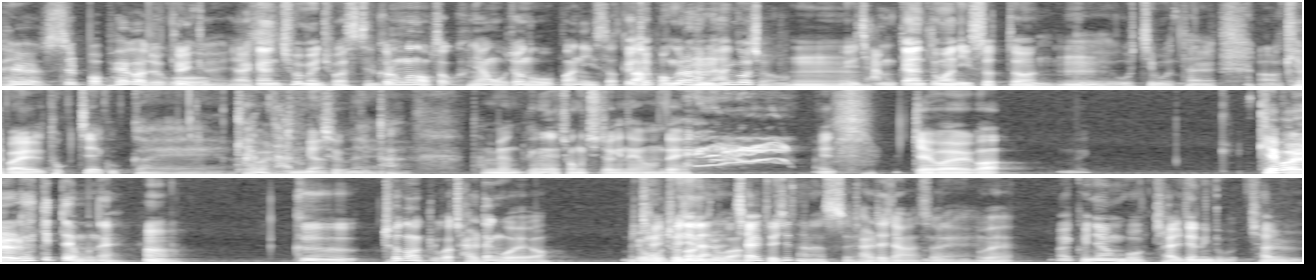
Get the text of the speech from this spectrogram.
했을 법 해가지고 그러니까 야간 초면 좋았을 텐데. 그런 건 없었고 그냥 오전 오후 반이 있었다. 그렇죠. 번갈아 가면 음. 한 거죠. 음. 잠깐 동안 있었던 음. 그 웃지 못할 어, 개발 독재 국가의 개발 한 단면. 독재 네. 다- 단면 굉장히 정치적이네요. 네. 아니, 개발과 개발- 개발을 했기 때문에 어. 그 초등학교가 잘 된 거예요. 잘 용호 되진 초등학교가 않, 잘 되진 않았어요. 잘 되지 않았어요? 네. 왜? 아니, 그냥 뭐 잘 되는 게 잘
